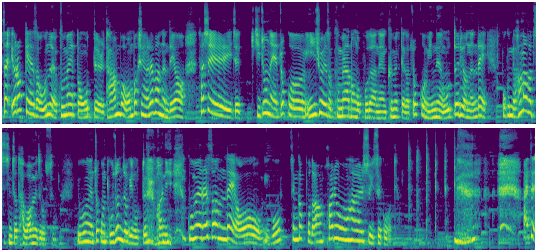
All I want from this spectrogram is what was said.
자 이렇게 해서 오늘 구매했던 옷들 다 한번 unboxing을 해봤는데요. 사실 이제 기존에 조금 인쇼에서 구매하던 것보다는 금액대가 조금 있는 옷들이었는데 어 근데 하나같이 진짜 다 마음에 들었어요. 이번엔 조금 도전적인 옷들을 많이 구매를 했었는데 어 이거 생각보다 활용할 수 있을 것 같아요. 하여튼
